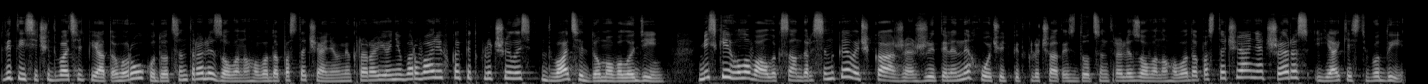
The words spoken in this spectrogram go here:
2025 року до централізованого водопостачання у мікрорайоні Варварівка підключились 20 домоволодінь. Міський голова Олександр Сінкевич каже, жителі не хочуть підключатись до централізованого водопостачання через якість води.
